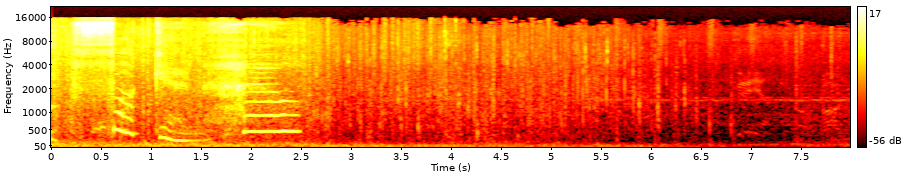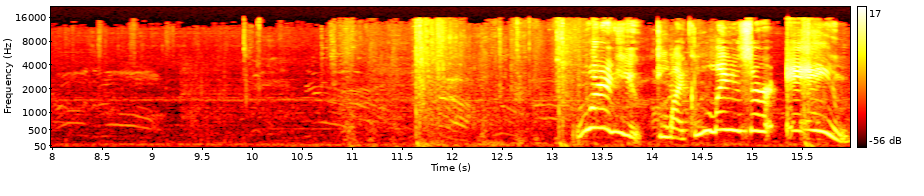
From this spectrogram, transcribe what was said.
Fucking hell. What are you, like laser aim?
